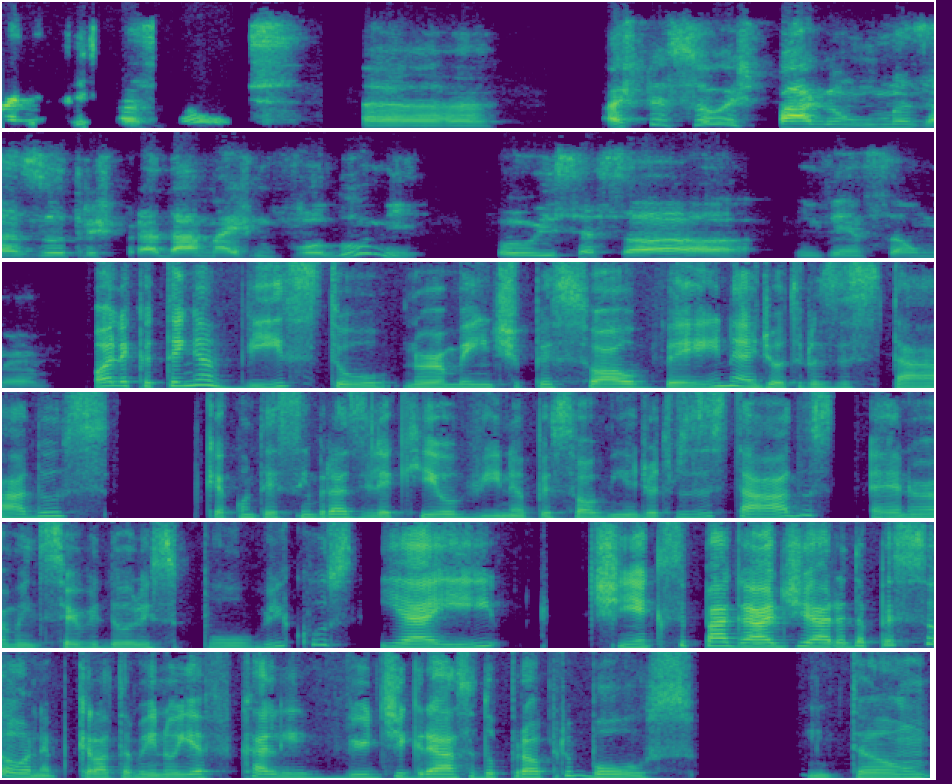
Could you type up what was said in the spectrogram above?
manifestações, uh, as pessoas pagam umas às outras para dar mais volume? Ou isso é só invenção mesmo? Olha, que eu tenha visto, normalmente o pessoal vem, né, de outros estados, que acontecia em Brasília que eu vi, né, o pessoal vinha de outros estados, é, normalmente servidores públicos, e aí tinha que se pagar a diária da pessoa, né? Porque ela também não ia ficar ali vir de graça do próprio bolso. Então,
